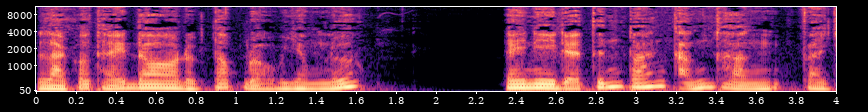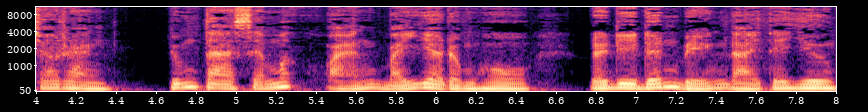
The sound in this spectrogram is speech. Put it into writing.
là có thể đo được tốc độ dòng nước. Annie đã tính toán cẩn thận và cho rằng chúng ta sẽ mất khoảng 7 giờ đồng hồ để đi đến biển Đại Tây Dương.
